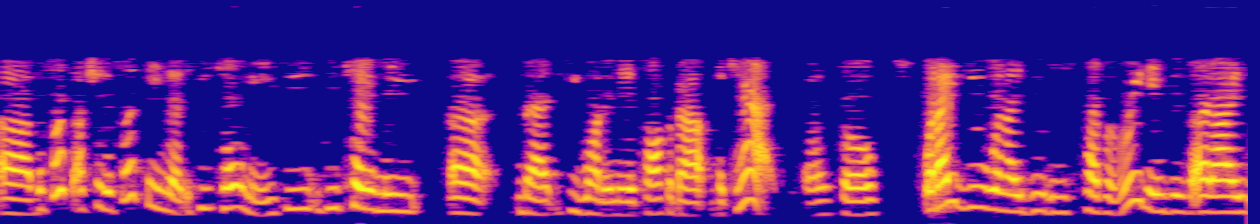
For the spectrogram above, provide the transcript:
uh, the first, actually, the first thing that he told me, he he told me uh, that he wanted me to talk about the cat, and so what I do when I do these type of readings is that I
